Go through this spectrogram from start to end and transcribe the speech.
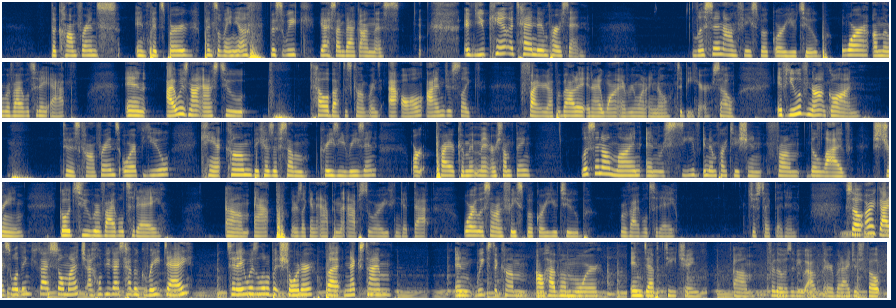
the conference in Pittsburgh, Pennsylvania this week. Yes, I'm back on this. if you can't attend in person, listen on Facebook or YouTube or on the Revival Today app. And I was not asked to tell about this conference at all. I'm just like fired up about it and I want everyone I know to be here. So, if you have not gone to this conference or if you can't come because of some crazy reason or prior commitment or something, listen online and receive an impartation from the live stream. Go to Revival Today um, app. There's like an app in the App Store. You can get that. Or listen on Facebook or YouTube. Revival Today. Just type that in. So, all right, guys. Well, thank you guys so much. I hope you guys have a great day. Today was a little bit shorter, but next time, in weeks to come, I'll have a more in depth teaching um, for those of you out there. But I just felt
